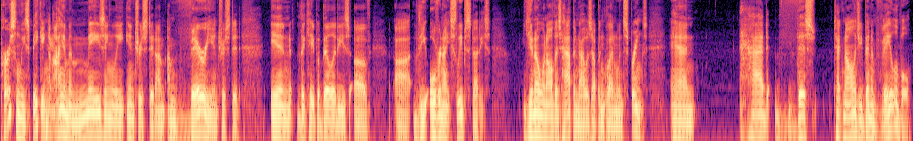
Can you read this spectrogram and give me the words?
personally speaking, I am amazingly interested. I'm, I'm very interested in the capabilities of uh, the overnight sleep studies. You know, when all this happened, I was up in Glenwood Springs. And had this technology been available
